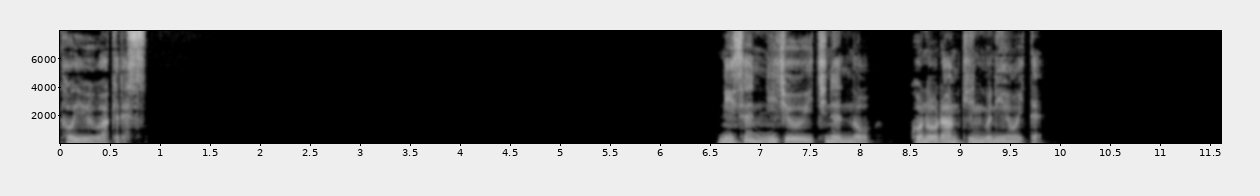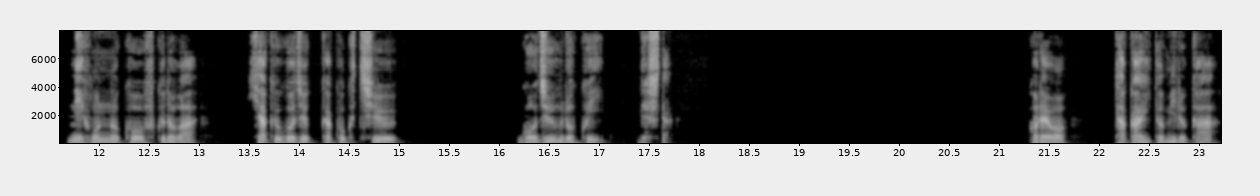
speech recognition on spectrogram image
というわけです。2021年のこのランキングにおいて、日本の幸福度は150カ国中56位でした。これを高いと見るか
